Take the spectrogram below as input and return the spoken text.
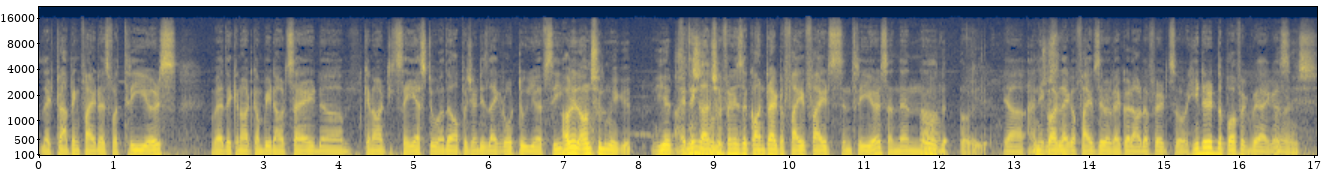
like trapping fighters for three years where they cannot compete outside, um, cannot say yes to other opportunities like Road to UFC. how did Anshul make it? He had. I think Anshul finished the contract of five fights in three years and then. Oh, um, the, oh yeah. yeah, and he got like a 5-0 record out of it. So he did it the perfect way, I guess. Nice.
